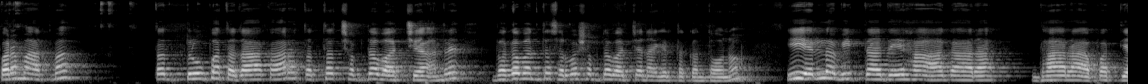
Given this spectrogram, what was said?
ಪರಮಾತ್ಮ ತದ್ರೂಪ ತದಾಕಾರ ತತ್ತತ್ ಶಬ್ದವಾಚ್ಯ ಅಂದರೆ ಭಗವಂತ ಸರ್ವಶಬ್ದ ವಾಚ್ಯನಾಗಿರ್ತಕ್ಕಂಥವನು ಈ ಎಲ್ಲ ವಿತ್ತ, ದೇಹ, ಆಗಾರ, ಧಾರ ಅಪತ್ಯ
